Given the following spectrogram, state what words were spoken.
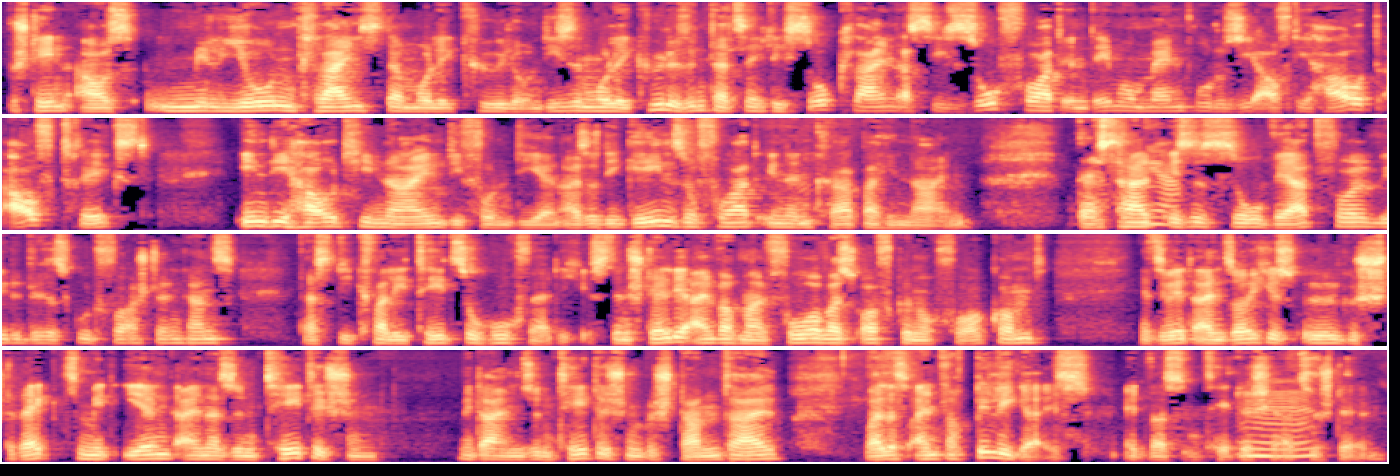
bestehen aus Millionen kleinster Moleküle. Und diese Moleküle sind tatsächlich so klein, dass sie sofort in dem Moment, wo du sie auf die Haut aufträgst, in die Haut hinein diffundieren. Also die gehen sofort in den Körper hinein. Deshalb ja. ist es so wertvoll, wie du dir das gut vorstellen kannst, dass die Qualität so hochwertig ist. Denn stell dir einfach mal vor, was oft genug vorkommt. Jetzt wird ein solches Öl gestreckt mit irgendeiner synthetischen mit einem synthetischen Bestandteil, weil es einfach billiger ist, etwas synthetisch mhm. herzustellen.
